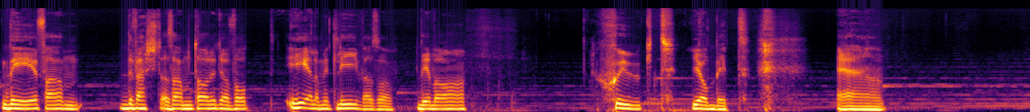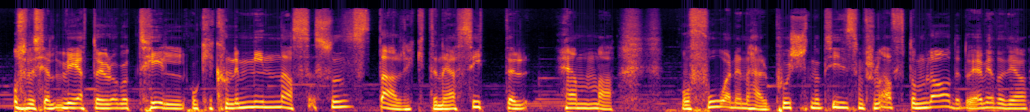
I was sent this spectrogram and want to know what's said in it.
Det är fan det värsta samtalet jag har fått i hela mitt liv. Alltså. Det var sjukt jobbigt. Eh, och speciellt veta hur det har gått till och jag kunde minnas så starkt när jag sitter sitter hemma och får den här pushnotisen från Aftonbladet och jag vet att jag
